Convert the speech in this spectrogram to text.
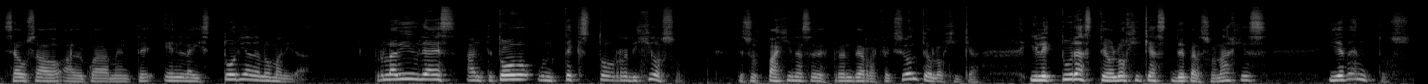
se ha usado adecuadamente en la historia de la humanidad. Pero la Biblia es, ante todo, un texto religioso. De sus páginas se desprende reflexión teológica y lecturas teológicas de personajes y eventos.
